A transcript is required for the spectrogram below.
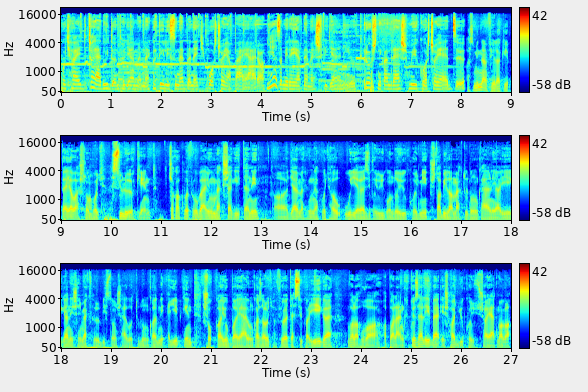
Hogyha egy család úgy dönt, hogy elmennek a téli szünetben egy korcsolyapályára, mi az, amire érdemes figyelniük? Rosnik András, műkorcsolya edző. Azt mindenféleképpen javaslom, hogy szülőként csak akkor próbáljunk megsegíteni a gyermekünknek, hogyha úgy érezzük, vagy úgy gondoljuk, hogy mi stabilan meg tudunk állni a jégen, és egy megfelelő biztonságot tudunk adni. Egyébként sokkal jobban járunk azzal, hogyha föltesszük a jégre, valahova a palánk közelébe, és hagyjuk, hogy saját maga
